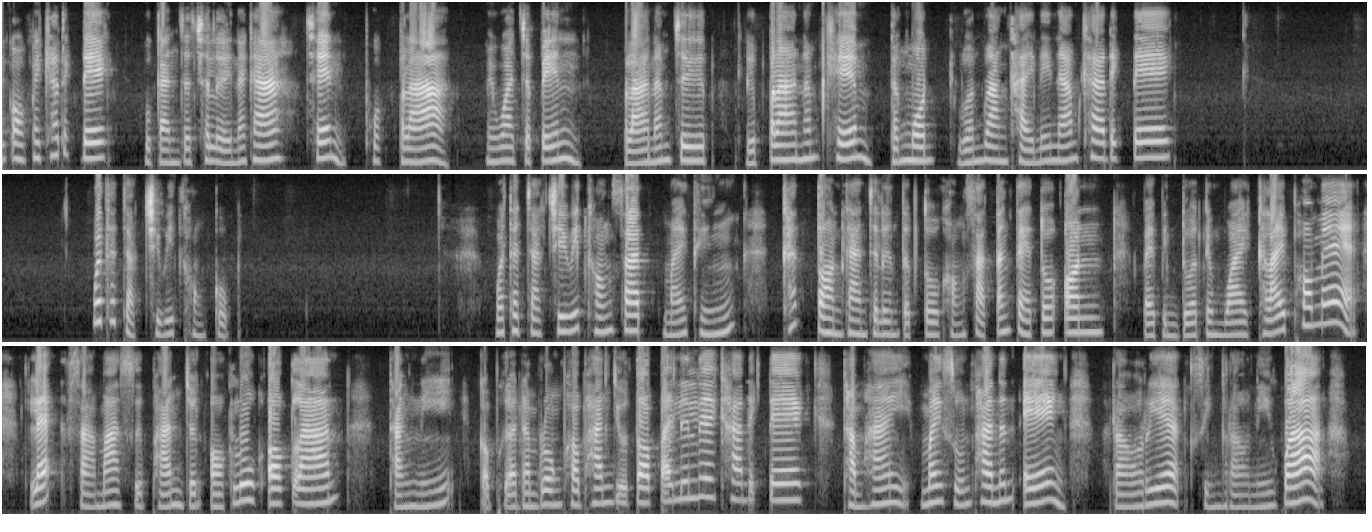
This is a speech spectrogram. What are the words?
นึกออกไหมคะเด็กๆครูกันจะเฉลยนะคะ เช่น พวกปลา ไม่ว่าจะเป็นปลาน้ำจืด หรือปลาน้ำเค็ม ทั้งหมดล้วนวางไข่ในน้ำค่ะเด็กๆ วัฏจักรชีวิตของกบ วัฏจักรชีวิตของสัตว์ หมายถึงขั้นตอนการเจริญเติบโตของสัตว์ตั้งแต่ตัวอ่อน ไปเป็นตัวเต็มวัยคล้ายพ่อแม่ และสามารถสืบพันธุ์จนออกลูกออกหลาน ทั้งนี้ก็เพื่อดำรงเผ่าพันธุ์อยู่ต่อไปเรื่อยๆ ค่ะเด็กๆทำให้ไม่สูญพันธุ์นั่นเอง เราเรียกสิ่งเหล่านี้ว่า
